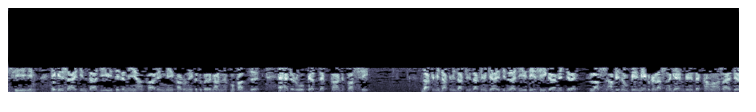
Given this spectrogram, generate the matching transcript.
සීයෙන්. ඒක නිසා ඉදින්දා ජීවිතේට මේ ආකාරයෙන් මේ කරුණ එකතු කරගන්න. මොකද්ද? ඇහැට රූපයක් දැක්කාට පස්සේ දකිමි දකිමි දකිමි දකිමි කියලා ඉදිනදා ජීවිතේ සීකරන එච්චරයි. ලස්සන අපි නම් මේකට ලස්සන ගෑනු කෙනෙක් දැක්කම ආසායතේ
